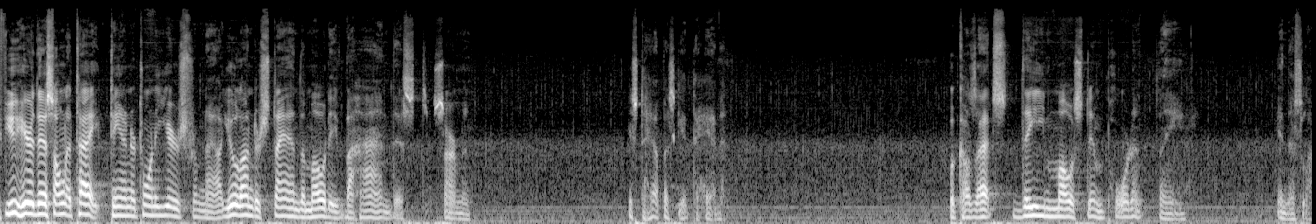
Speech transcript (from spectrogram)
if you hear this on a tape 10 or 20 years from now, you'll understand the motive behind this sermon. It's to help us get to heaven. Because that's the most important thing in this life.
